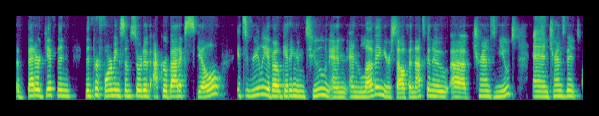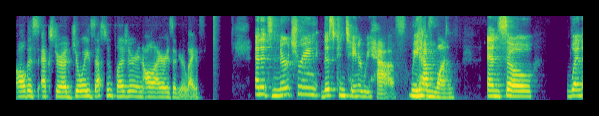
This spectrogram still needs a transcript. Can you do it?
a better gift than than performing some sort of acrobatic skill. It's really about getting in tune and and loving yourself and that's going to uh, transmute and transmit all this extra joy, zest, and pleasure in all areas of your life. And it's nurturing this container we have. We have one. And so when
